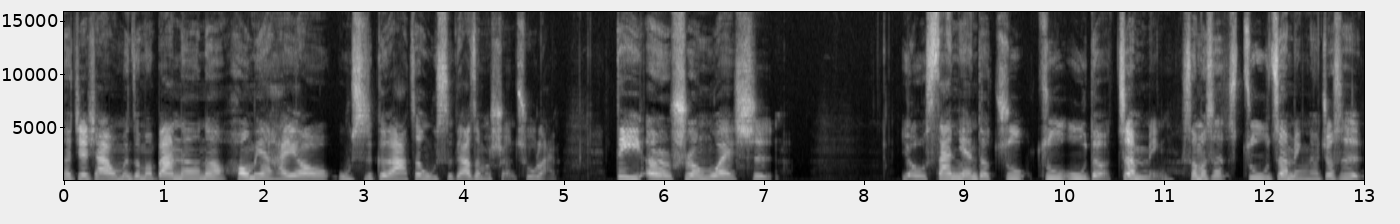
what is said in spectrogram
那接下来我们怎么办呢？那后面还有五十个啊，这五十个要怎么选出来？第二顺位是有三年的租租屋的证明。什么是租证明呢？就是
